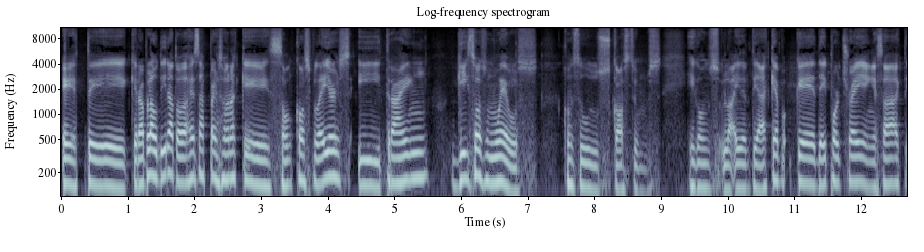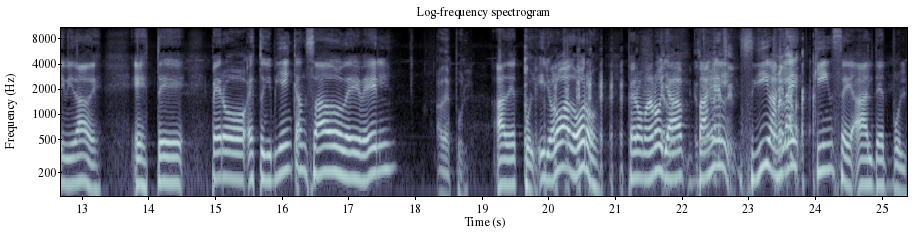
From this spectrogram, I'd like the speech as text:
Este, quiero aplaudir a todas esas personas que son cosplayers y traen guisos nuevos con sus costumes y con las identidades que, que they portray en esas actividades. Este, pero estoy bien cansado de ver A Deadpool. a Deadpool. Y yo lo adoro. Pero, mano, ya bájenle, sí, ¿Es bájenle verdad? 15 al Deadpool.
